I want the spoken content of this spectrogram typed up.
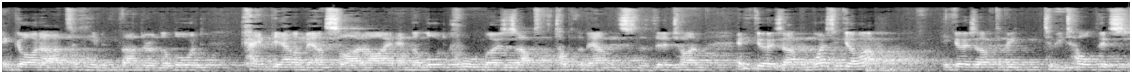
And God answered him in thunder, and the Lord came down on Mount Sinai, and the Lord called Moses up to the top of the mountain. This is the third time. And he goes up, and why does he go up? He goes up to be, to be told this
